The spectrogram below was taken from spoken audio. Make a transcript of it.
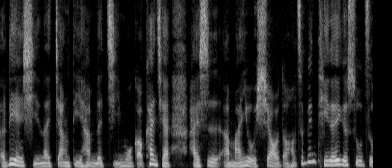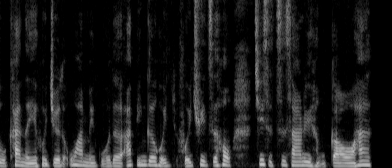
呃练习来降低他们的寂寞感，看起来还是啊蛮有效的哈。这边提的一个数字，我看了也会觉得哇，美国的阿宾哥回回去之后，其实自杀率很高哦。他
